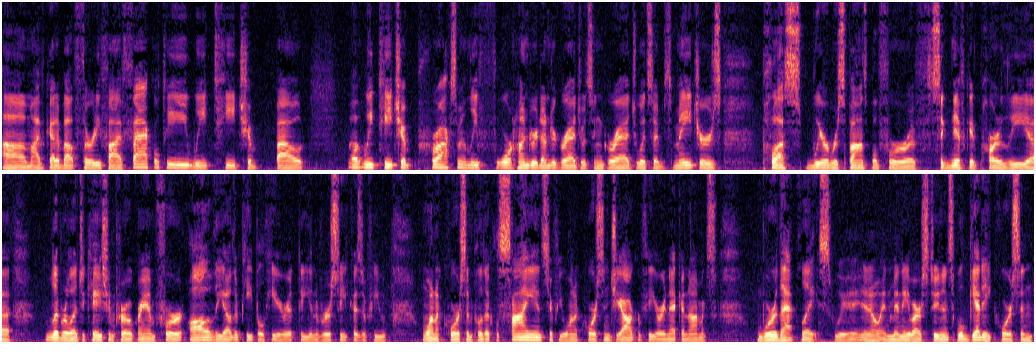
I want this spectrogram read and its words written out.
Um, I've got about 35 faculty. We teach about uh, we teach approximately 400 undergraduates and graduates as majors plus we're responsible for a significant part of the uh, liberal education program for all of the other people here at the university because if you want a course in political science if you want a course in geography or in economics we're that place we, you know and many of our students will get a course in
